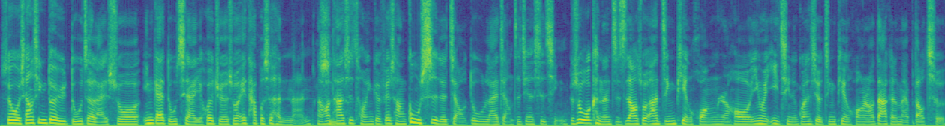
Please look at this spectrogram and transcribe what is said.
所以我相信对于读者来说，应该读起来也会觉得说，哎、欸，它不是很难。然后它是从一个非常故事的角度来讲这件事情。比如说，我可能只知道说啊，晶片荒，然后因为疫情的关系有晶片荒，然后大家可能买不到车。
